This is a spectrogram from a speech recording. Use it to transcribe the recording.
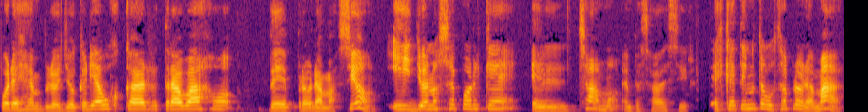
por ejemplo, yo quería buscar trabajo de programación y yo no sé por qué el chamo empezaba a decir, es que a ti no te gusta programar,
